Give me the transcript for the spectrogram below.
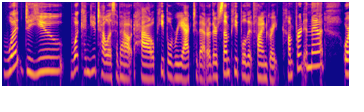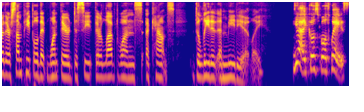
What do you what can you tell us about how people react to that? Are there some people that find great comfort in that or are there some people that want their deceit their loved ones accounts deleted immediately? Yeah, it goes both ways.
